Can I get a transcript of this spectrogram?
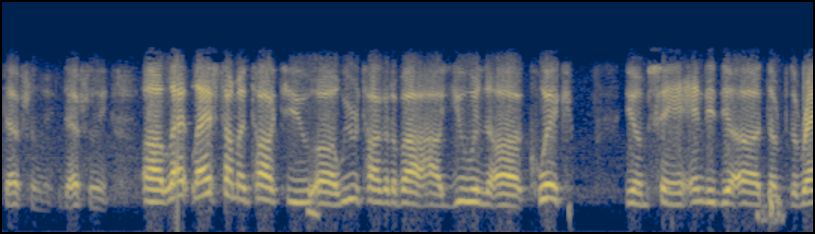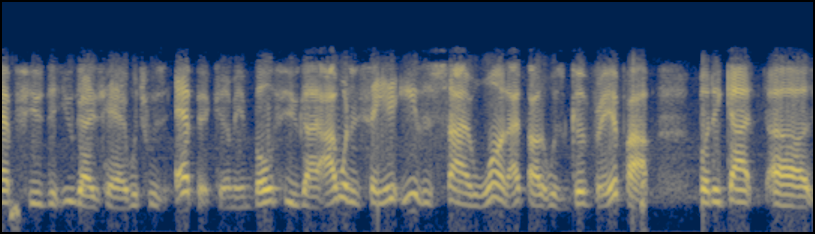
definitely, definitely. Uh, la- last time I talked to you, uh, we were talking about how you and uh, Quick you know what I'm saying, ended the, uh, the the rap feud that you guys had, which was epic. I mean, both of you guys. I wouldn't say either side won. I thought it was good for hip hop, but it got. uh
